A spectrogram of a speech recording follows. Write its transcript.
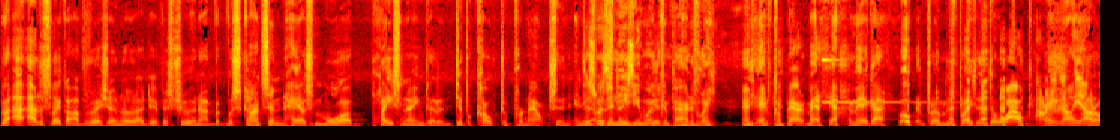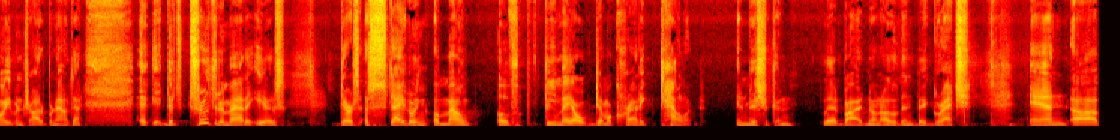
Well, I, will just make an observation. I know that idea if it's true or not, but Wisconsin has more place names that are difficult to pronounce. In, in this was an easy one comparatively. yeah, comparatively. Man, yeah, I mean, I got voted from this place to Wow County. I don't even try to pronounce that. It, it, the truth of the matter is, there's a staggering amount of female Democratic talent in Michigan, led by none other than Big Gretch. And uh,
